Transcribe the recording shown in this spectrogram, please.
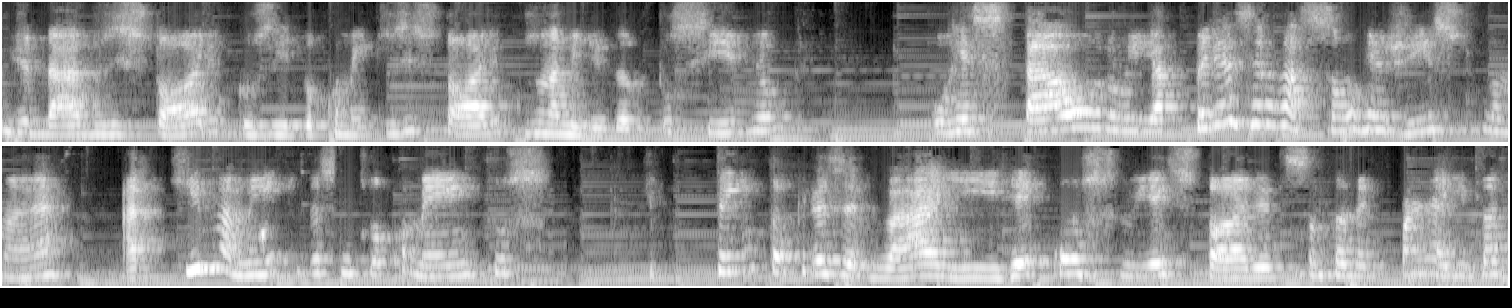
de dados históricos e documentos históricos na medida do possível, o restauro e a preservação, o registro, né, arquivamento desses documentos que tentam preservar e reconstruir a história de Santana de Parnaíba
